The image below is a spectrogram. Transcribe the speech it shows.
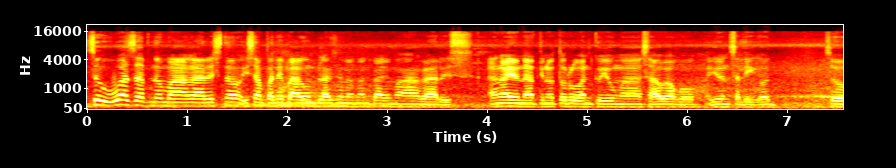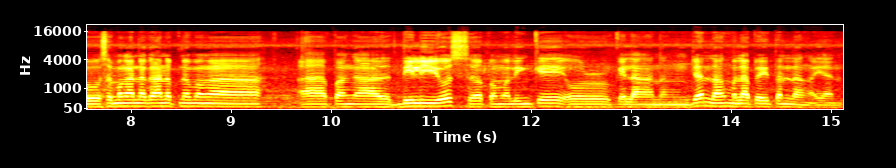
So what's up no mga karis no? Isang panibagong vlog na naman tayo mga karis ah, Ngayon na tinuturuan ko yung ah, asawa ko Ayun sa likod. So sa mga naghahanap ng mga ah, pang ah, daily use sa pamalingke Or kailangan ng dyan lang Malapitan lang ayan.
